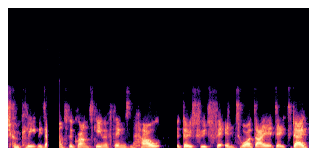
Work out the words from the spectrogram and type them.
completely down to the grand scheme of things and how those foods fit into our diet day to day.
